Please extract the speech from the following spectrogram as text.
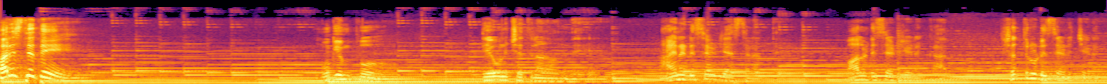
పరిస్థితి ముగింపు దేవుని చేతిలోనే ఉంది. ఆయన డిసైడ్ చేస్తాడంతే. వాళ్ళు డిసైడ్ చేయడం కాదు. శత్రువు డిసైడ్ చేయడం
